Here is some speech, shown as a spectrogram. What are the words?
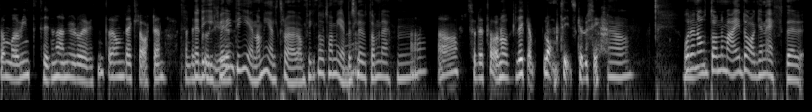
sommar och vintertiden här nu då. Jag vet inte om det är klart än. Men det, Nej, det gick ju... väl inte igenom helt tror jag. De fick nog ta mer ja. beslut om det. Mm. Ja, ja, så det tar nog lika lång tid ska du se. Ja. Och den 8 mm. maj, dagen efter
